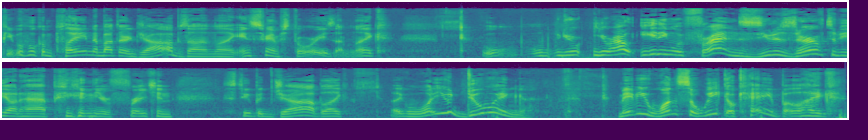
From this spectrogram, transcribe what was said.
people who complain about their jobs on like instagram stories i'm like you're you're out eating with friends you deserve to be unhappy in your freaking stupid job. Like, like what are you doing? Maybe once a week, okay, but like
